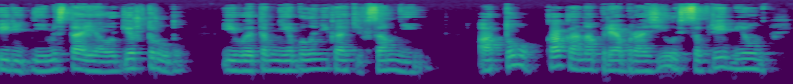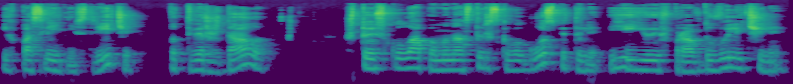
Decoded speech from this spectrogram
Перед ними стояла Гертруда, и в этом не было никаких сомнений. А то, как она преобразилась со времен их последней встречи, подтверждало, что из кулапа монастырского госпиталя ее и вправду вылечили.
